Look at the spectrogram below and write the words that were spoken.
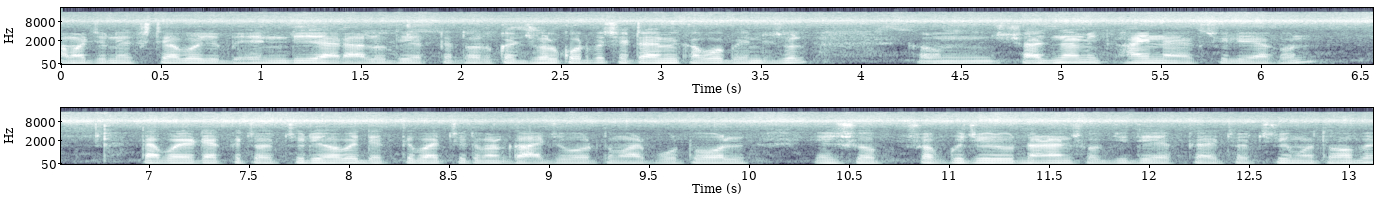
আমার জন্য এক্সট্রা ওই ভেন্ডি আর আলু দিয়ে একটা তরকারি, ঝোল করবে, সেটা আমি খাব, ভেন্ডি ঝোল। কারণ সাজনা আমি খাই না অ্যাকচুয়ালি এখন। তারপরে এটা একটা চচ্চড়ি হবে, দেখতে পাচ্ছ তোমার গাজর, তোমার পটল, এইসব সব কিছু নানান সবজি দিয়ে একটা চচ্চড়ির মতো হবে।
